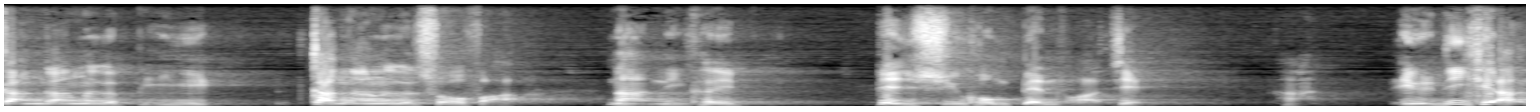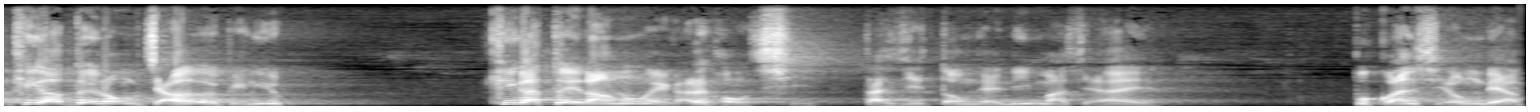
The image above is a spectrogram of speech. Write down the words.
刚刚那个比喻，刚刚那个说法，那你可以变虚空、变法界啊！因为你去去到对拢有交好的朋友，去到对人拢会甲你扶持，但是当然你嘛是爱，不管是用念，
